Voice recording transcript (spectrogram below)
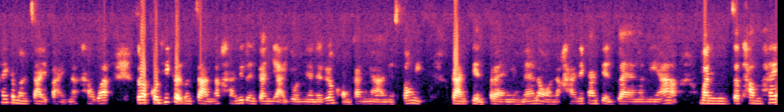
ให้กำลังใจไปนะคะว่าสำหรับคนที่เกิดวันจันทร์นะคะในเดือนกันยายนเนี่ยในเรื่องของการงานเนี่ยต้องมีการเปลี่ยนแปลงอย่างแน่นอนนะคะ ในการเปลี่ยนแปลงอันนี้มันจะทำให้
